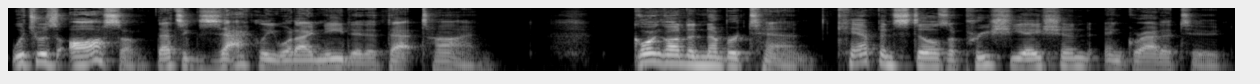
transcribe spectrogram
which was awesome. That's exactly what I needed at that time. Going on to number 10, camp instills appreciation and gratitude.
